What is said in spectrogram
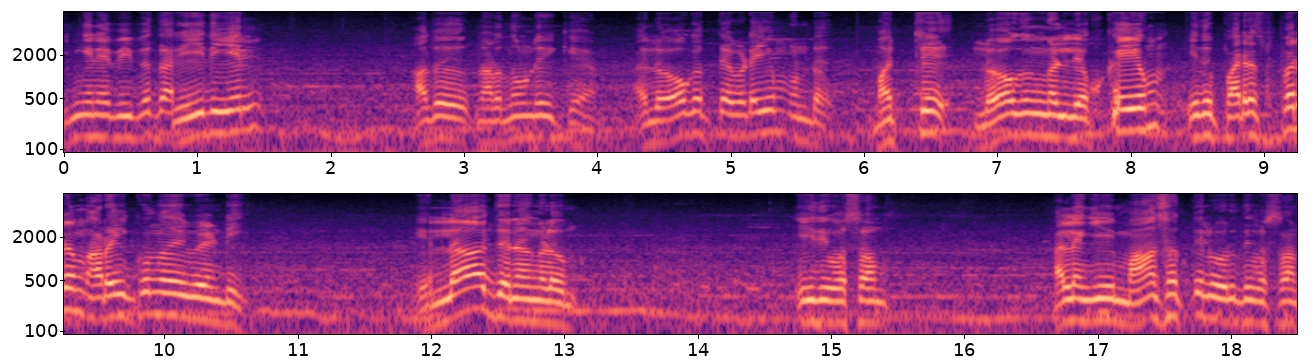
ഇങ്ങനെ വിവിധ രീതിയിൽ അത് നടന്നുകൊണ്ടിരിക്കുകയാണ്. അത് ലോകത്തെവിടെയും ഉണ്ട്. മറ്റ് ലോകങ്ങളിലൊക്കെയും ഇത് പരസ്പരം അറിയിക്കുന്നതിന് വേണ്ടി എല്ലാ ജനങ്ങളും ഈ ദിവസം അല്ലെങ്കിൽ ഈ മാസത്തിൽ ഒരു ദിവസം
